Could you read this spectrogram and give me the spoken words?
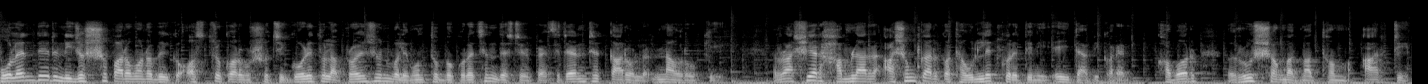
পোল্যান্ডের নিজস্ব পারমাণবিক অস্ত্র কর্মসূচি গড়ে তোলা প্রয়োজন বলে মন্তব্য করেছেন দেশটির প্রেসিডেন্ট কারল নাউরোকি রাশিয়ার হামলার আশঙ্কার কথা উল্লেখ করে তিনি এই দাবি করেন। খবর রুশ সংবাদ মাধ্যম আরটির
